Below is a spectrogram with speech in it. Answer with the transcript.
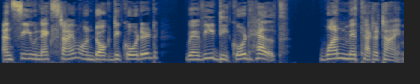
and see you next time on Doc Decoded, where we decode health, one myth at a time.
